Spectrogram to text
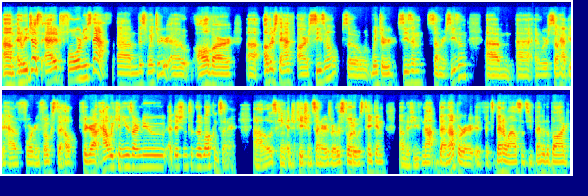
Um, and we just added four new staff um, this winter. Uh, all of our uh, other staff are seasonal, so winter season, summer season. Um, uh, and we're so happy to have four new folks to help figure out how we can use our new addition to the Welcome Center. Uh, the Lotus King Education Center is where this photo was taken. Um, if you've not been up or if it's been a while since you've been to the bog,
